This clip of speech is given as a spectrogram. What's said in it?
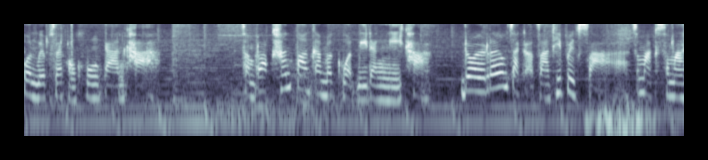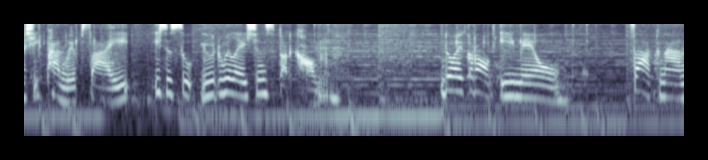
บนเว็บไซต์ของโครงการค่ะ สำหรับขั้นตอนการประกวดมีดังนี้ค่ะ โดยเริ่มจากอาจารย์ที่ปรึกษา สมัครสมาชิกผ่านเว็บไซต์ isuzuyouthrelations.com โดยกรอกอีเมล จากนั้น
